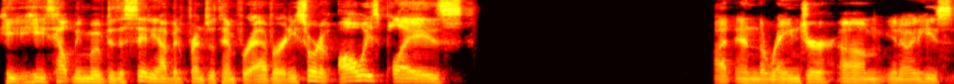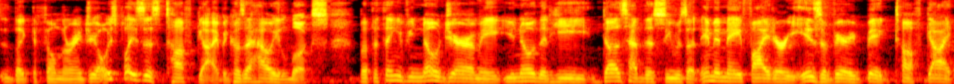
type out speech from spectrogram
he, he's helped me move to the city. And I've been friends with him forever. And he sort of always plays and the Ranger, um, you know, and he's like the film The Ranger. He always plays this tough guy because of how he looks. But the thing, if you know Jeremy, you know that he does have this. He was an MMA fighter. He is a very big, tough guy,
